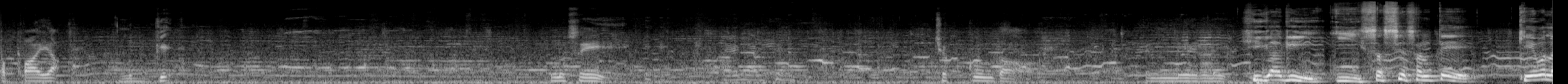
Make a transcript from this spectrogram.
ಪಪ್ಪಾಯ ನುಗ್ಗೆ ಹುಣಸೆ ಚಕ್ಕೂದ ಎನ್ನೇರಳೆ ಹೀಗಾಗಿ ಈ ಸಸ್ಯ ಸಂತೆ ಕೇವಲ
